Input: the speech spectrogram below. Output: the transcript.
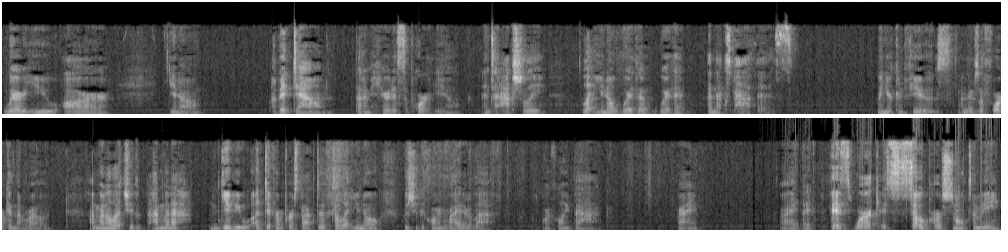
where you are, you know, a bit down, that I'm here to support you and to actually let you know where the where the, the next path is. When you're confused, when there's a fork in the road, I'm gonna let you. I'm gonna give you a different perspective to let you know we should be going right or left, or going back. Right? Right? Like this work is so personal to me.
